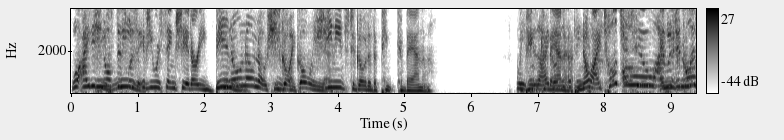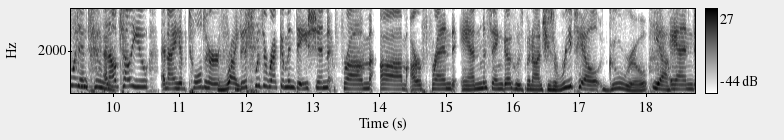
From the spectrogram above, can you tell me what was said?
Well, I didn't know if this was if you were saying she had already been. No, no, no, she's going She there. needs to go to the Pink Cabana. Wait, Pink did I go to Cabana. Pink no, I told you Oh, to, I and you didn't listen. to. And I'll tell you, and I have told her Right. this was a recommendation from um, our friend Ann Mazenga, who's been on. She's a retail guru. Yeah. And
